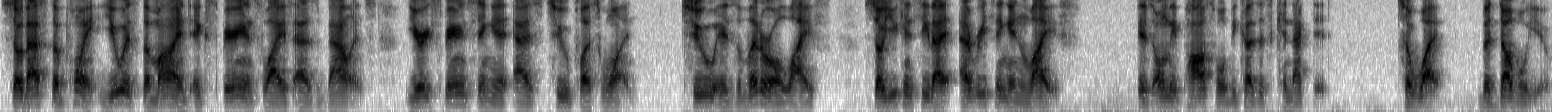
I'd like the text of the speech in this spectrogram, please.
So that's the point. You, as the mind, experience life as balance. You're experiencing it as two plus one. Two is literal life. So you can see that everything in life is only possible because it's connected to what? The W.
